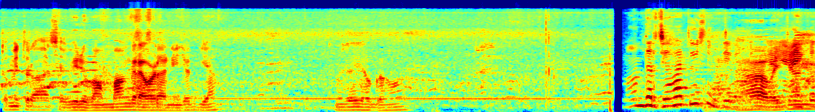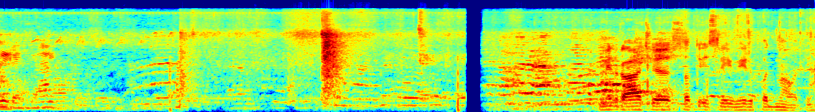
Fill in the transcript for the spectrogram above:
તો મિત્રો આ છે વીર માંગરાવાળાની જગ્યા. તમે જઈ શકો હા. અંદર જવાતું હશે ને હા, ભાઈ, હાલો. મિત્રો આ છે સતી શ્રી વીર પદ્માવતી.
